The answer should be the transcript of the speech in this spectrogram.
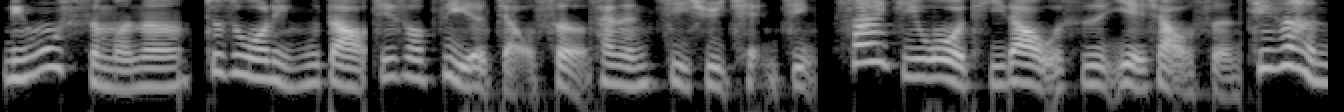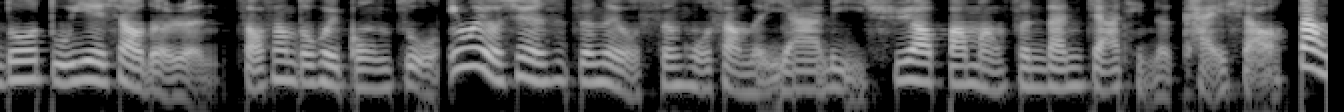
领悟什么呢？就是我领悟到接受自己的角色才能继续前进。上一集我有提到我是夜校生，其实很多读夜校的人早上都会工作，因为有些人是真的有生活上的压力，需要帮忙分担家庭的开销。但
